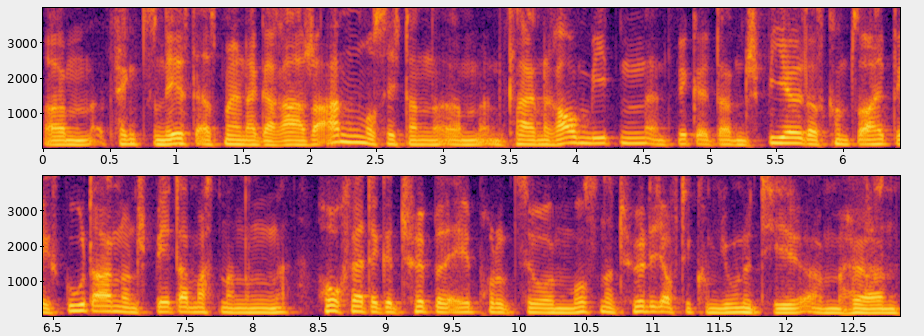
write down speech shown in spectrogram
Ähm, fängt zunächst erstmal in der Garage an, muss sich dann ähm, einen kleinen Raum mieten, entwickelt dann ein Spiel, das kommt so halbwegs gut an und später macht man eine hochwertige AAA-Produktion, muss natürlich auf die Community ähm, hören,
